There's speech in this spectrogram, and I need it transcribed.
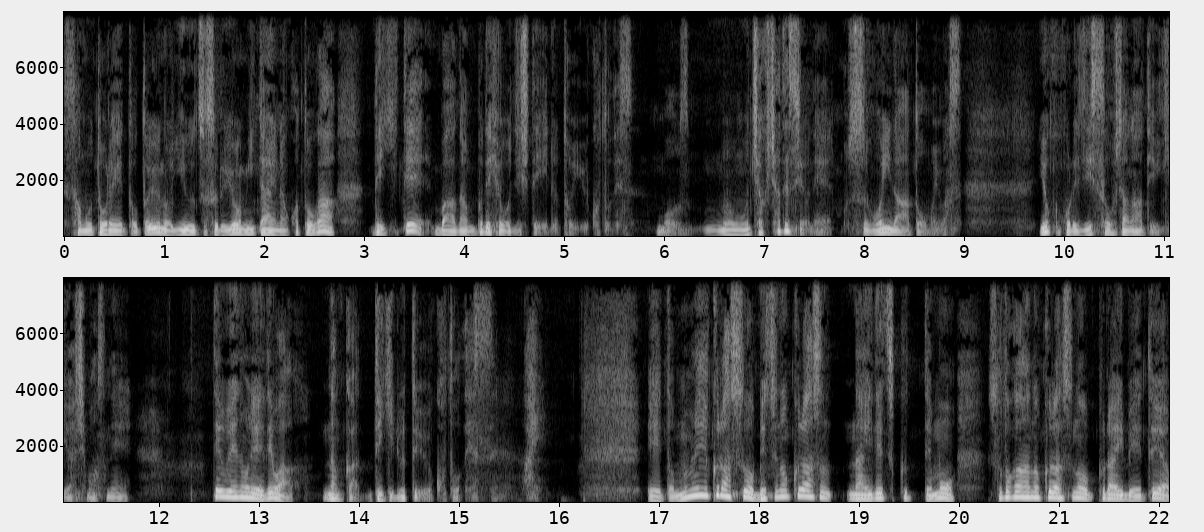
サムトレートというのを誘致するよ、みたいなことができて、バーダンプで表示しているということです。もう、もうむちゃくちゃですよね。すごいなと思います。よくこれ実装したなという気がしますね。で、上の例では、なんかできるということです。はい。えっ、ー、と、無名クラスを別のクラス内で作っても、外側のクラスのプライベートや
